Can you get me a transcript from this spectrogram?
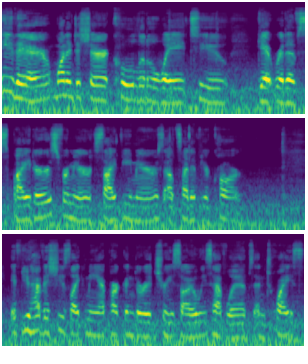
Hey there, wanted to share a cool little way to get rid of spiders from your side view mirrors outside of your car. If you have issues like me, I park under a tree, so I always have webs, and twice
